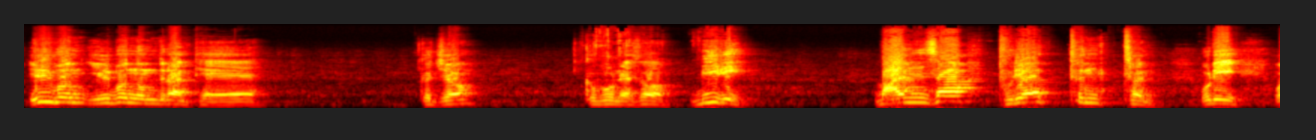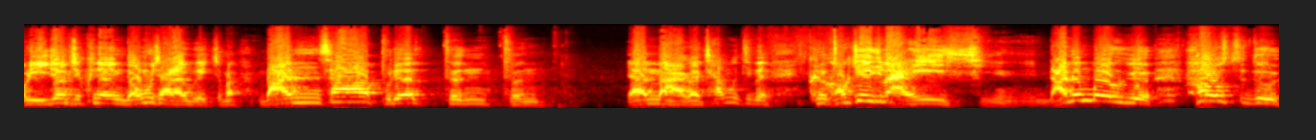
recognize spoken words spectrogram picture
일본 일본 놈들한테 그죠? 그분에서 미리 만사 불여튼튼. 우리 우리 이정식 큰형님 너무 잘 알고 있지만 만사 불여튼튼. 야마 그 창구집에 그 걱정하지 마 이씨. 나는 뭐 그 하우스도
